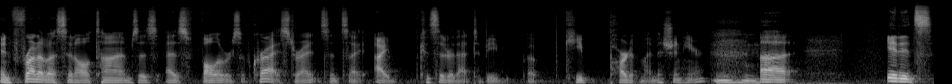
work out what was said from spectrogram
in front of us at all times as as followers of Christ, right? Since I, I consider that to be key part of my mission here. Uh, it is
